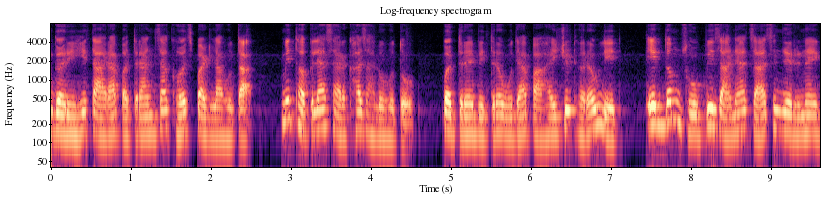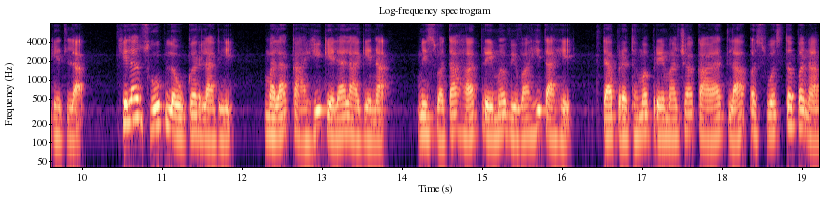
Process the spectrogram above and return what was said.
घरीही तारापत्रांचा खच पडला होता. मी थकल्यासारखा झालो होतो. पत्र बित्र उद्या पाहायची ठरवलीत. एकदम झोपी जाण्याचाच निर्णय घेतला. हिला झोप लवकर लागली. मला काही केल्या लागेना. मी स्वतः प्रेमविवाहित आहे. त्या प्रथम प्रेमाच्या काळातला अस्वस्थपणा.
